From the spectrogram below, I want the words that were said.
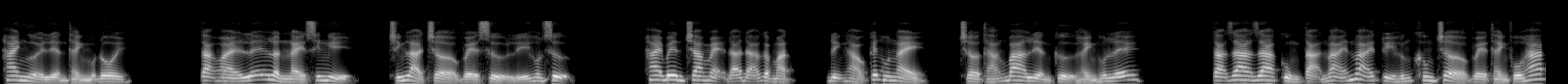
hai người liền thành một đôi. Tạ hoài lễ lần này xin nghỉ, chính là trở về xử lý hôn sự. Hai bên cha mẹ đã đã gặp mặt, định hảo kết hôn ngày, chờ tháng 3 liền cử hành hôn lễ. Tạ ra ra cùng tạ mãi mãi tùy hứng không trở về thành phố hát,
